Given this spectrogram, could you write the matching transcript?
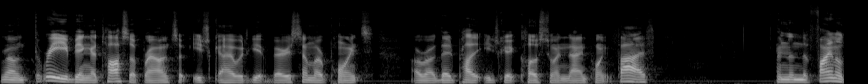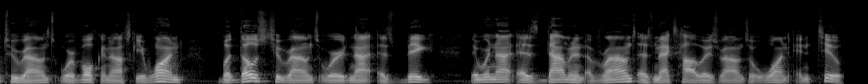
round three being a toss up round, so each guy would get very similar points, or uh, they'd probably each get close to a 9.5. And then the final two rounds were Volkanovski won, but those two rounds were not as big, they were not as dominant of rounds as Max Holloway's rounds were one and two.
